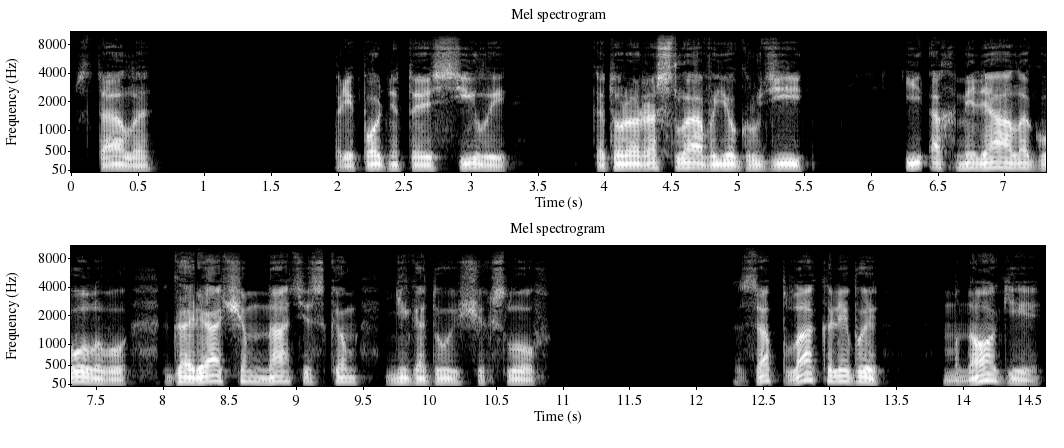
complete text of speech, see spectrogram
Встала, приподнятая силой, которая росла в ее груди, и охмеляла голову горячим натиском негодующих слов. Заплакали бы многие,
